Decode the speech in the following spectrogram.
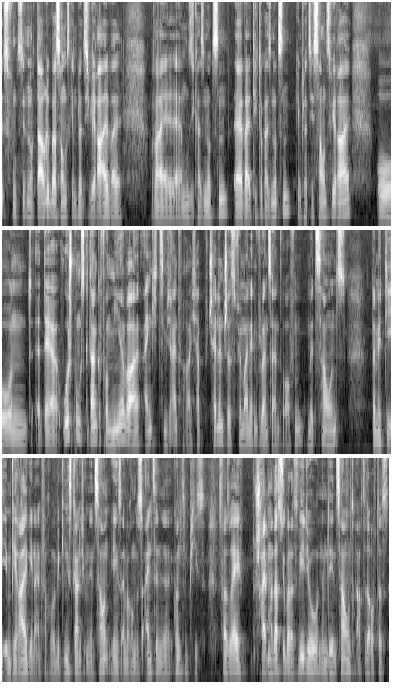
es funktioniert noch darüber, Songs gehen plötzlich viral, weil, weil äh, Musiker sie nutzen, äh, weil TikToker sie nutzen, gehen plötzlich Sounds viral. Und äh, der Ursprungsgedanke von mir war eigentlich ziemlich einfacher. Ich habe Challenges für meine Influencer entworfen mit Sounds, damit die eben viral gehen einfach. Aber mir ging es gar nicht um den Sound, mir ging es einfach um das einzelne Content Piece. Es war so, ey, schreib mal das über das Video, nimm den Sound und achte darauf, dass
